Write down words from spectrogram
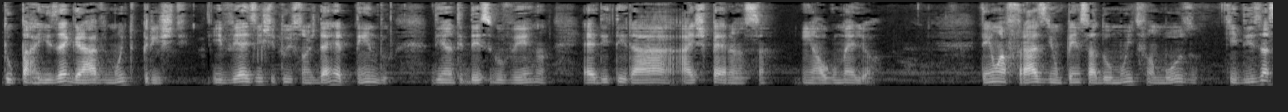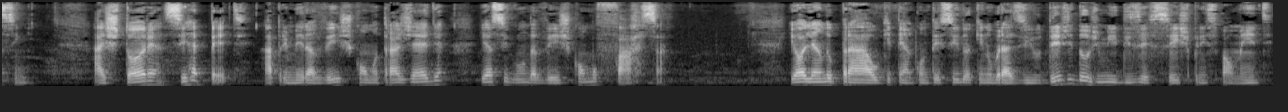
do país é grave, muito triste e ver as instituições derretendo diante desse governo é de tirar a esperança em algo melhor. Tem uma frase de um pensador muito famoso que diz assim: A história se repete, a primeira vez como tragédia e a segunda vez como farsa. E olhando para o que tem acontecido aqui no Brasil desde 2016 principalmente,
